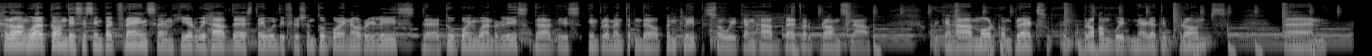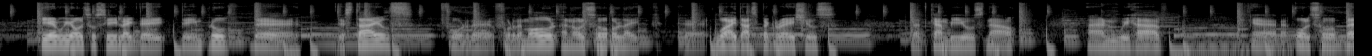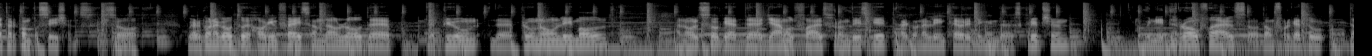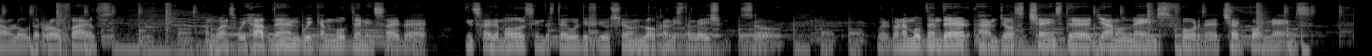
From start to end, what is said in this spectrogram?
Hello and welcome. This is Impact Frames, and here we have the Stable Diffusion 2.0 release, the 2.1 release that is implementing the open clip so we can have better prompts now. We can have more complex prompt with negative prompts, and here we also see like they they improve the the styles for the for the model and also like uh, wide aspect ratios that can be used now and we have uh, also better compositions. So we're gonna go to the Hugging Face and download the the prune the prune only model and also get the YAML files from this kit. I'm gonna link everything in the description. We need the raw files, so don't forget to download the raw files. And once we have them, we can move them inside the inside the models in the stable diffusion local installation. So we're gonna move them there and just change the YAML names for the checkpoint names.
